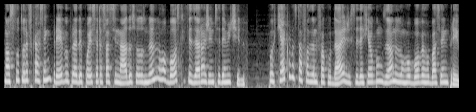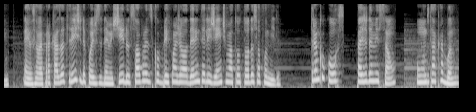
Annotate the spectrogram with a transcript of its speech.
Nosso futuro é ficar sem emprego para depois ser assassinados pelos mesmos robôs que fizeram a gente ser demitido. Por que é que você está fazendo faculdade se daqui a alguns anos um robô vai roubar seu emprego? Aí você vai para casa triste depois de ser demitido só para descobrir que uma geladeira inteligente matou toda a sua família. Tranca o curso, pede demissão, o mundo tá acabando.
